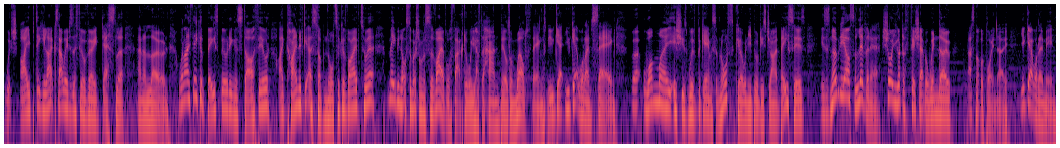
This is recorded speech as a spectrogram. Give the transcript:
which I particularly like, because that way it doesn't feel very desolate and alone. When I think of base building in Starfield, I kind of get a Subnautica vibe to it. Maybe not so much on the survival factor where you have to hand build and weld things, but you get you get get what I'm saying. But one of my issues with the game of Subnautica when you build these giant bases is there's nobody else to live in it. Sure, you got to fish out the window. That's not the point, though. You get what I mean.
